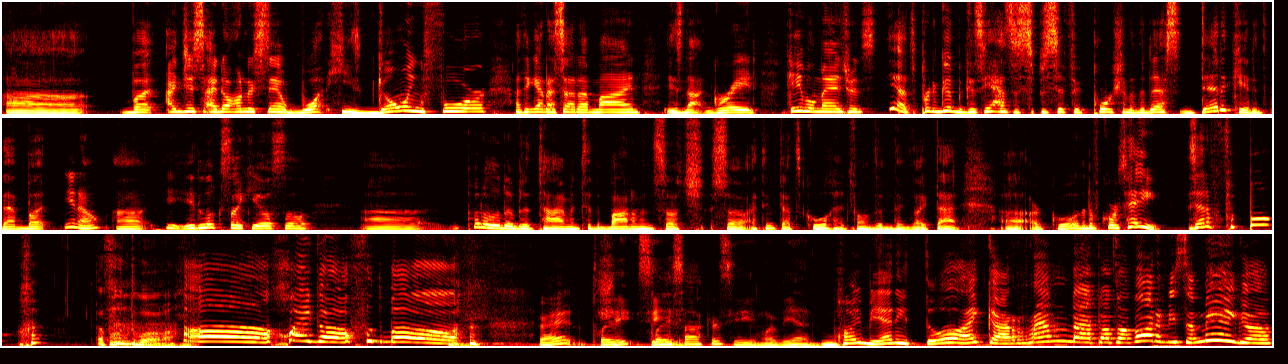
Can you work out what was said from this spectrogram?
Uh, but I just I don't understand what he's going for. I think outside of mine is not great. Cable management's yeah, it's pretty good because he has a specific portion of the desk dedicated to that. But you know, uh, he, it looks like he also uh, put a little bit of time into the bottom and such. So I think that's cool. Headphones and things like that uh, are cool. And then of course, hey, is that a football? A football. oh, juego football. right? Play Sí, play sí, soccer. Sí, muy bien. Muy bien, y tú? Ay, caramba, por favor, mis amigos.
